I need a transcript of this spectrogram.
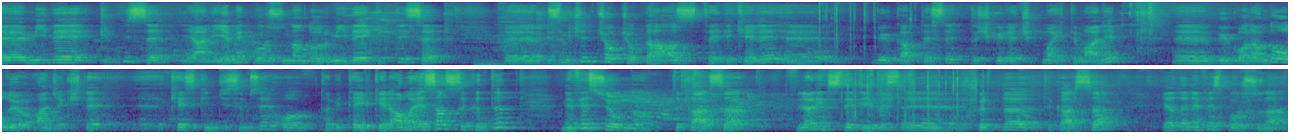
e, mideye gitmişse yani yemek borusundan doğru mideye gittiyse e, bizim için çok çok daha az tehlikeli. E, büyük abdestle dışkıyla çıkma ihtimali e, büyük oranda oluyor. Ancak işte keskin cisimse o tabii tehlikeli. Ama esas sıkıntı nefes yolunu tıkarsa, larynx dediğimiz e, gırtlağı tıkarsa ya da nefes borusuna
